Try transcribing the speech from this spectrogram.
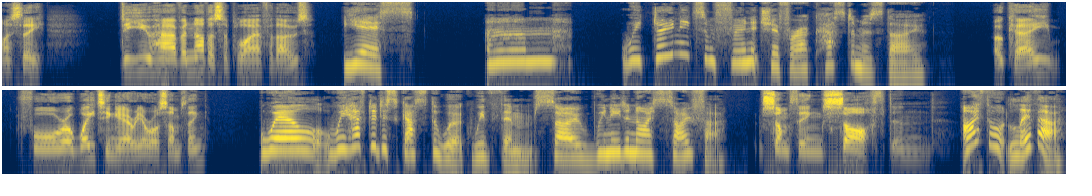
I see. Do you have another supplier for those? Yes. Um, we do need some furniture for our customers, though. Okay, for a waiting area or something? Well, we have to discuss the work with them, so we need a nice sofa. Something soft and. I thought leather.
